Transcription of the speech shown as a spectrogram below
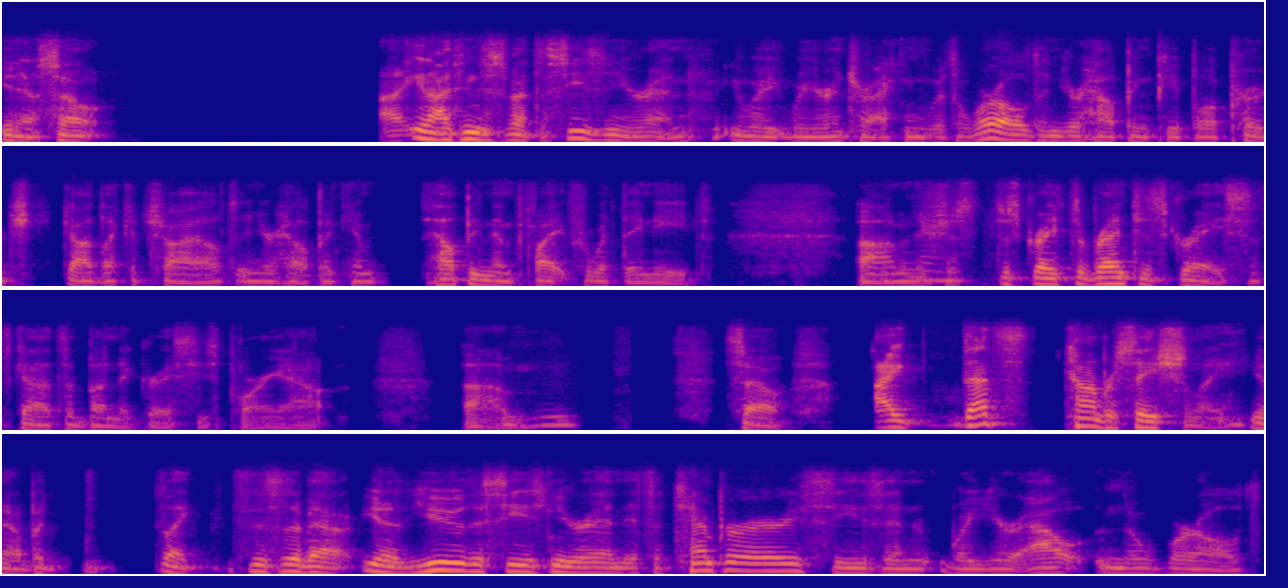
you know, so you know, I think this is about the season you're in, where, where you're interacting with the world and you're helping people approach God like a child, and you're helping him, helping them fight for what they need. Um, and there's just just grace. The rent is grace. It's God's abundant grace He's pouring out. Um, mm-hmm. So I that's conversationally, you know, but like this is about you know you the season you're in. It's a temporary season where you're out in the world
